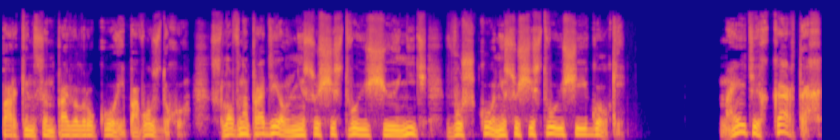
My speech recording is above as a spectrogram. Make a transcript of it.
Паркинсон провел рукой по воздуху, словно продел несуществующую нить в ушко несуществующей иголки. На этих картах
